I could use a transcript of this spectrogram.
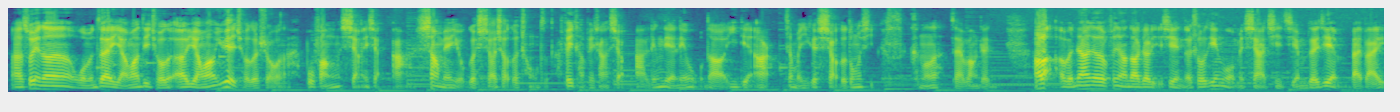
啊！所以呢，我们在仰望地球的呃仰望月球的时候呢，不妨想一想啊，上面有个小小的虫子，非常非常小啊，零点零五到一点二这么一个小的东西，可能呢在望着你。好了，文章就分享到这里，谢谢你的收听，我们下期节目再见，拜拜。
